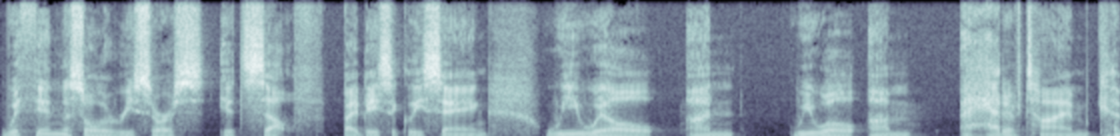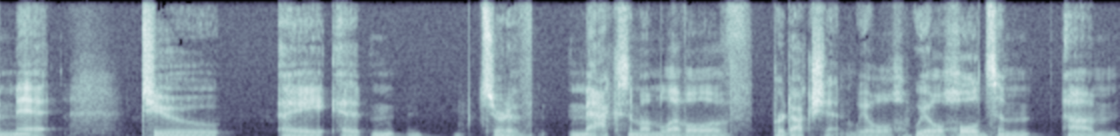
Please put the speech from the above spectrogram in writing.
within the solar resource itself by basically saying we will un, we will um, ahead of time commit to a, a sort of maximum level of production. We will we will hold some um,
